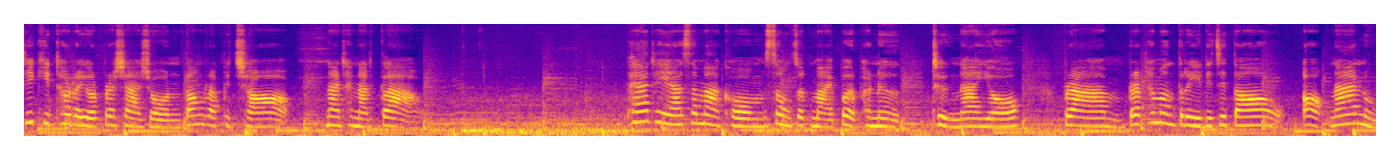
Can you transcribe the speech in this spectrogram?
ที่คิดทรยศประชาชนต้องรับผิดชอบ นายธนัทกล่าว แพทยสมาคมส่งจดหมายเปิดผนึก ถึงนายก ปราม รัฐมนตรีดิจิทัลออกหน้าหนุน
